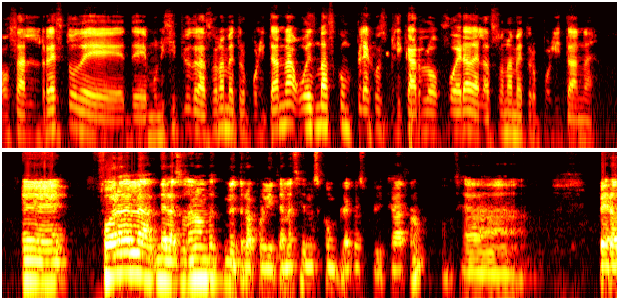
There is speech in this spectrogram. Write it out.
o sea, el resto de, municipios de la zona metropolitana, o es más complejo explicarlo fuera de la zona metropolitana? Eh, fuera de la, de la zona metropolitana sí es más complejo explicarlo, o sea, pero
